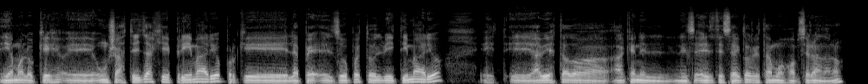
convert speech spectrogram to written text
digamos, lo que es eh, un rastrillaje primario, porque el supuesto del victimario eh, había estado acá en, este sector que estamos observando, ¿no?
